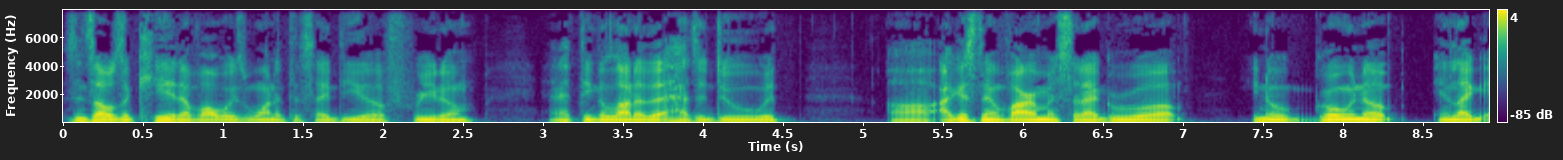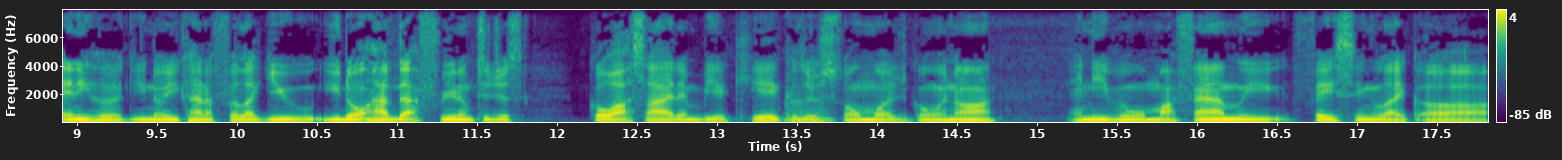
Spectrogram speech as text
since I was a kid, I've always wanted this idea of freedom, and I think a lot of that had to do with, uh, I guess, the environments that I grew up. You know, growing up in like any hood, you know, you kind of feel like you you don't have that freedom to just go outside and be a kid because there's so much going on, and even with my family facing like uh,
